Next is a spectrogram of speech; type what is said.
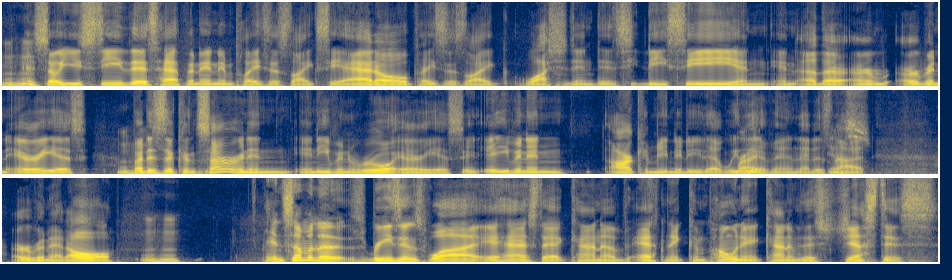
Mhm. And so you see this happening in places like Seattle, places like Washington D.C. and and other ur- urban areas. But Mhm. it's a concern in in even rural areas, even in our community that we Right. live in, that is Yes. not urban at all. Mhm. And some of the reasons why it has that kind of ethnic component, kind of this justice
